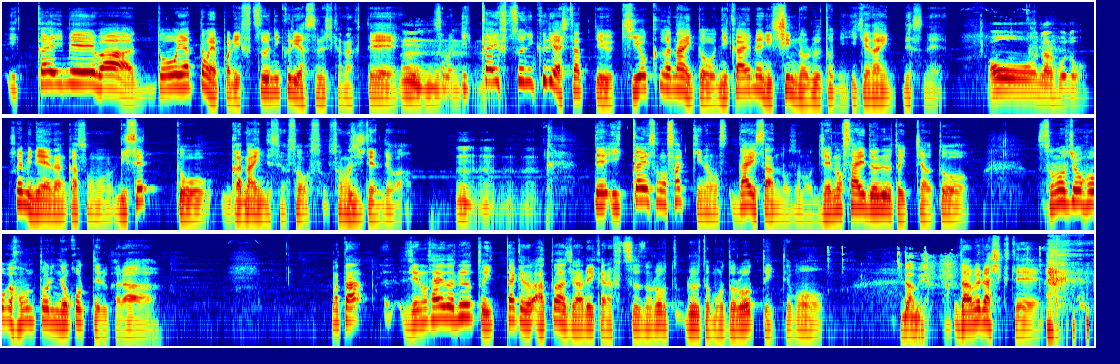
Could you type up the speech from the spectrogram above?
1回目はどうやってもやっぱり普通にクリアするしかなくて、うんうんうんうんその1回普通にクリアしたっていう記憶がないと2回目に真のルートに行けないんですね。おー、なるほど。そういう意味で、なんかそのリセットがないんですよ、そそその時点では。うんうんうんで、一回そのさっきの第3のそのジェノサイドルート行っちゃうと、その情報が本当に残ってるから、また、ジェノサイドルート行ったけど後味悪いから普通のルート戻ろうって言っても、うん。ダメ。ダメらしくて、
